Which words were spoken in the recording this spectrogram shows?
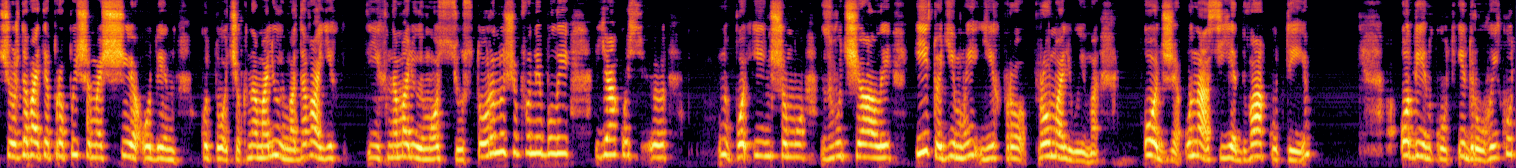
Що ж, давайте пропишемо ще один куточок, намалюємо. Давай їх, їх намалюємо ось цю сторону, щоб вони були якось е, ну, по-іншому звучали, і тоді ми їх про, промалюємо. Отже, у нас є два кути, один кут і другий кут.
